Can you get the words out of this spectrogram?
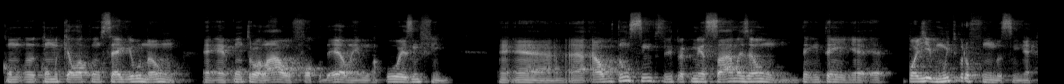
como, como que ela consegue ou não é, é controlar o foco dela em alguma coisa, enfim. É, é, é, algo tão simples para começar, mas é um tem, tem é, é, pode ir muito profundo assim, né?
